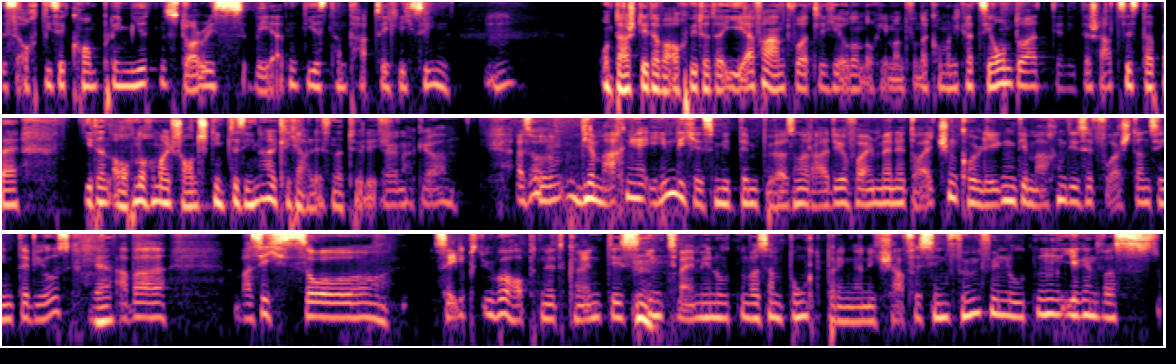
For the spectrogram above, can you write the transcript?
es auch diese komprimierten Stories werden, die es dann tatsächlich sind. Mhm. Und da steht aber auch wieder der IR-Verantwortliche oder noch jemand von der Kommunikation dort, der Anita Schatz ist dabei, die dann auch noch einmal schauen, stimmt das inhaltlich alles natürlich. Ja, na klar. Also wir machen ja ähnliches mit dem Börsenradio, vor allem meine deutschen Kollegen, die machen diese Vorstandsinterviews. Ja. Aber was ich so selbst überhaupt nicht könnte, ist hm. in zwei Minuten was am Punkt bringen. Ich schaffe es in fünf Minuten irgendwas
